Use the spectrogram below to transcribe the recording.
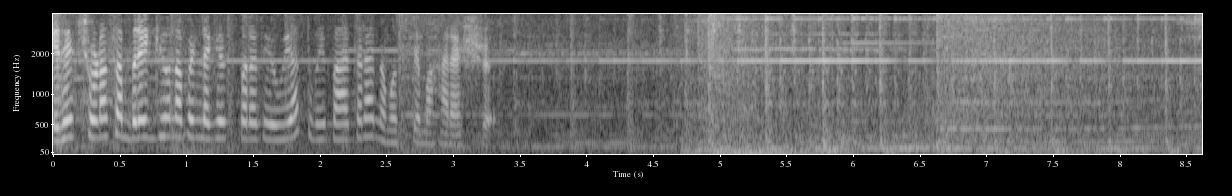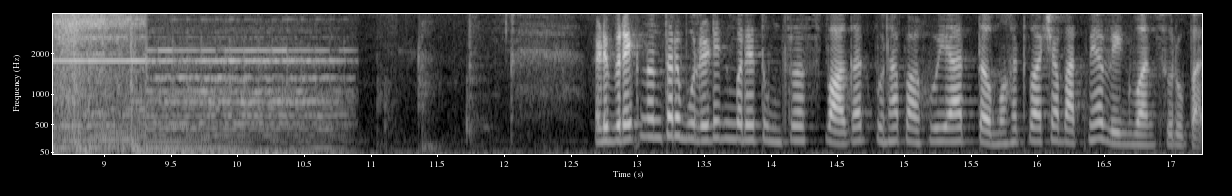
इथे एक छोटासा ब्रेक घेऊन आपण लगेच परत येऊया. तुम्ही पाहताना नमस्ते महाराष्ट्र. आणि ब्रेकनंतर बुलेटिनमध्ये तुमचं स्वागत. पुन्हा पाहूयात महत्त्वाच्या बातम्या वेगवान स्वरूपात.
